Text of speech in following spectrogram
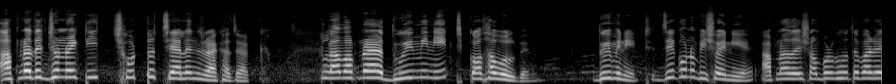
আপনাদের জন্য একটি ছোট্ট চ্যালেঞ্জ রাখা যাক। ক্লাব আপনারা দুই মিনিট কথা বলবেন। দুই মিনিট, যে কোনো বিষয় নিয়ে। আপনাদের সম্পর্ক হতে পারে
